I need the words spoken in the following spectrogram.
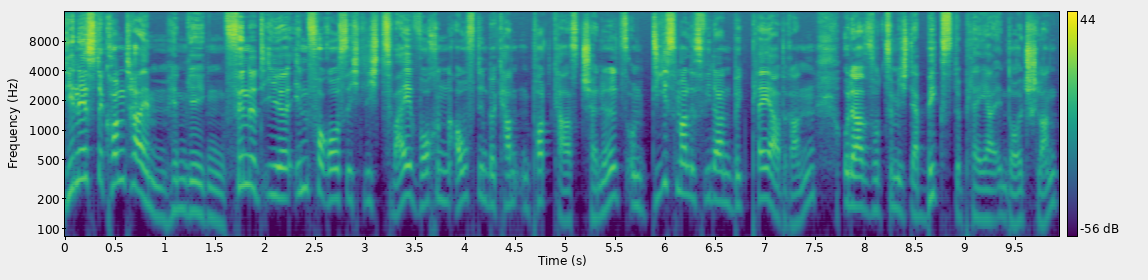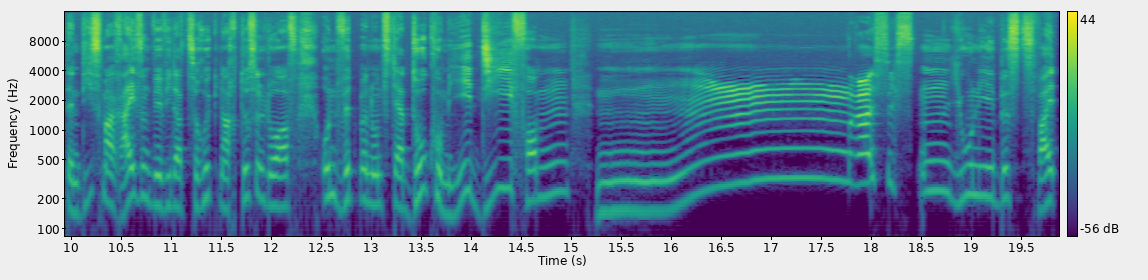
Die nächste Contime hingegen findet ihr in voraussichtlich zwei Wochen auf den bekannten Podcast-Channels. Und diesmal ist wieder ein Big Player dran oder so ziemlich der bigste Player in Deutschland, denn diesmal reisen wir wieder zurück nach Düsseldorf und widmen uns der Dokumi, die vom 31. Juni bis 2.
